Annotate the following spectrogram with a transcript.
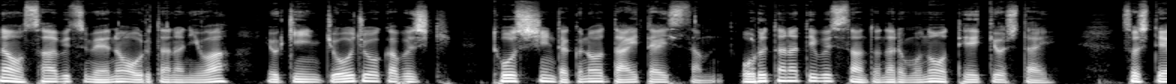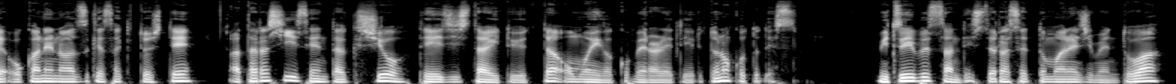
なおサービス名のオルタナには預金上場株式、投資信託の代替資産、オルタナティブ資産となるものを提供したい。そしてお金の預け先として新しい選択肢を提示したいといった思いが込められているとのことです。三井物産デジタルアセットマネジメントは、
